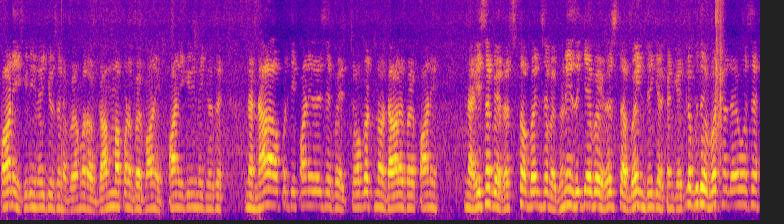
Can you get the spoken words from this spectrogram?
પાણી કરી નાખ્યું છે ને ભાઈ અમારા ગામમાં પણ ભાઈ પાણી પાણી કરી નાખ્યું છે. અને નાળા ઉપરથી પાણી રહે છે ભાઈ ચોગટનો ઢાળે ભાઈ પાણી ના હિસાબે રસ્તો બંધ છે ભાઈ. ઘણી જગ્યાએ ભાઈ રસ્તા બંધ થઈ ગયા કારણ કે એટલો બધો વરસાદ આવ્યો છે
